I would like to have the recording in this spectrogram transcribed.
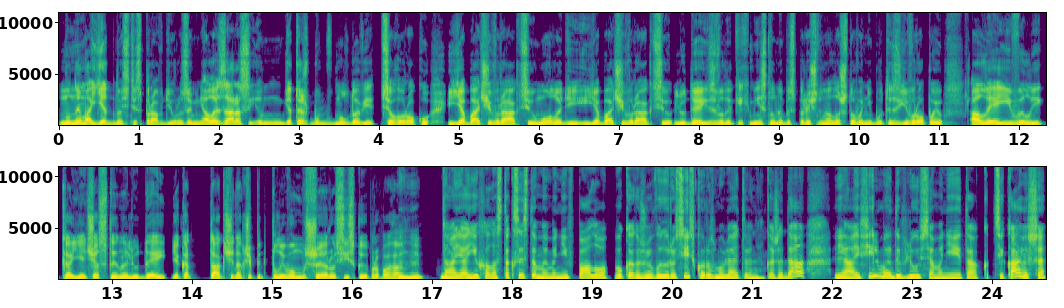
Ну нема єдності справді у розумінні. Але зараз я теж був в Молдові цього року, і я бачив реакцію молоді, і я бачив реакцію людей з великих міст. Вони безперечно налаштовані бути з Європою, але і велика є частина людей, яка так чи інакше під впливом ще російської пропаганди. Угу. Да, я їхала з таксистами, мені впало, бо кажу, ви російською розмовляєте? Він каже, да, я і фільми дивлюся, мені так цікавіше.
